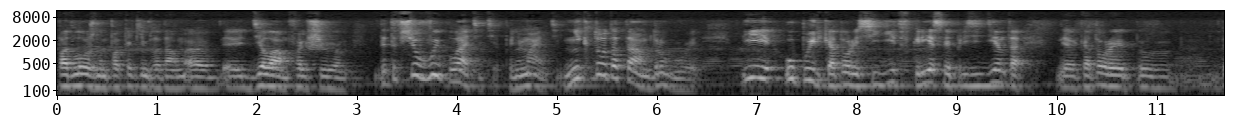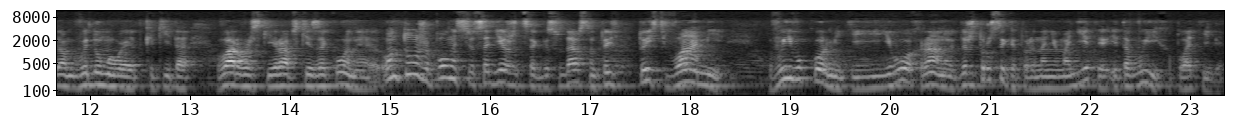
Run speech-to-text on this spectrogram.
подложным, по каким-то там э, э, делам фальшивым. Это все вы платите, понимаете? Не кто-то там другой. И упырь, который сидит в кресле президента, который э, там выдумывает какие-то варварские рабские законы, он тоже полностью содержится государством, то есть, то есть вами. Вы его кормите, и его охрану, даже трусы, которые на нем одеты, это вы их оплатили.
